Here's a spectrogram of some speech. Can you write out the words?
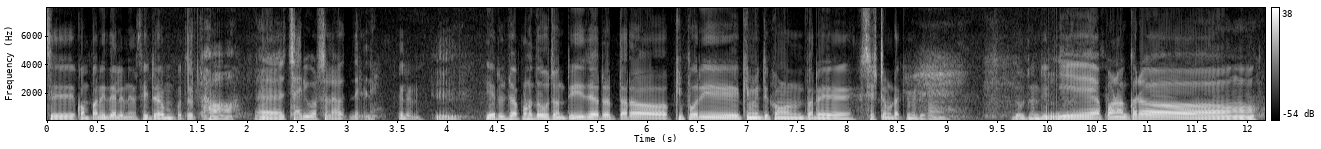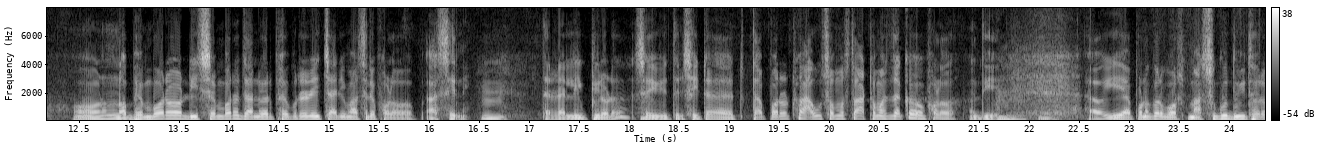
ସେ କମ୍ପାନୀ ଦେଲେନି ସେଇଟା ମୁଁ ପଚାରୁଛି ହଁ ଚାରି ବର୍ଷ ହେଲା ଦେଲେଣି ଦେଲେଣି ୟାର ଯେଉଁ ଆପଣ ଦେଉଛନ୍ତି ତାର କିପରି କେମିତି କ'ଣ ମାନେ ସିଷ୍ଟମଟା କେମିତି କ'ଣ ଦେଉଛନ୍ତି ଇଏ ଆପଣଙ୍କର ନଭେମ୍ବର ଡିସେମ୍ବର ଜାନୁଆରୀ ଫେବୃଆରୀ ଚାରି ମାସରେ ଫଳ ଆସେନି ତାର ଲିପ୍ ପିରିୟଡ଼ ସେଇ ଭିତରେ ସେଇଟା ତା ପରଠୁ ଆଉ ସମସ୍ତ ଆଠ ମାସ ଯାକ ଫଳ ଦିଏ ଆଉ ଇଏ ଆପଣଙ୍କର ମାସକୁ ଦୁଇଥର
